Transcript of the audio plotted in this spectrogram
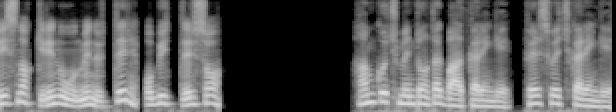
Vi snakker i noen minutter, og bytter så. हम कुछ मिनटों तक बात करेंगे फिर स्विच करेंगे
